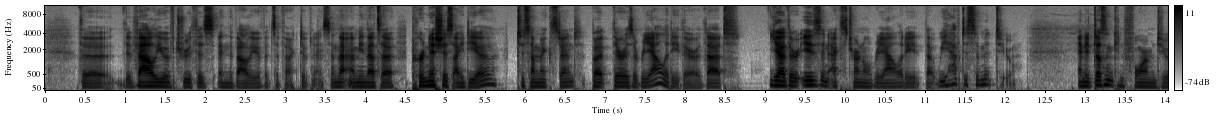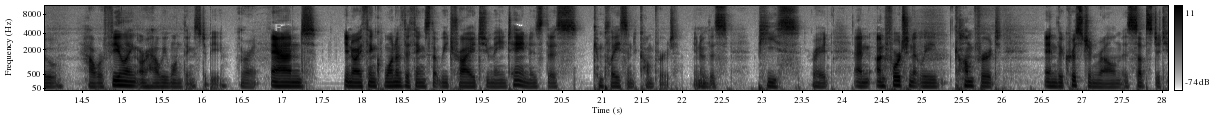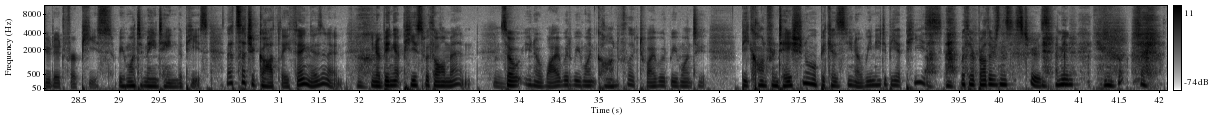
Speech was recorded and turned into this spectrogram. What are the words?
The the value of truth is in the value of its effectiveness. And that I mean that's a pernicious idea to some extent, but there is a reality there that yeah, there is an external reality that we have to submit to. And it doesn't conform to how we're feeling or how we want things to be. right And, you know, I think one of the things that we try to maintain is this complacent comfort, you know, Mm. this peace, right? And unfortunately, comfort in the Christian realm is substituted for peace. We want to maintain the peace. That's such a godly thing, isn't it? you know, being at peace with all men. Mm. So, you know, why would we want conflict? Why would we want to be confrontational? Because, you know, we need to be at peace with our brothers and sisters. I mean, you know,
